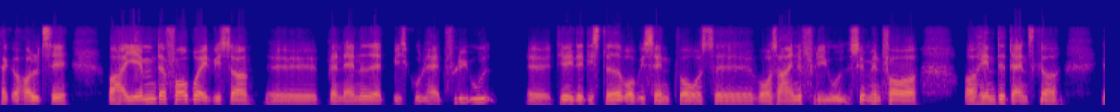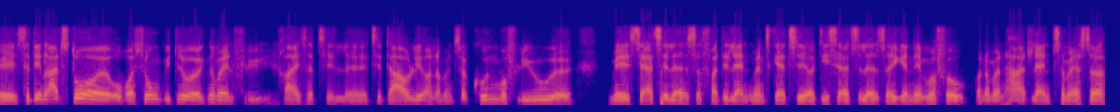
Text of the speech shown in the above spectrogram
der kan holde til. Og herhjemme, der forberedte vi så øh, blandt andet, at vi skulle have et fly ud Øh, det er et af de steder, hvor vi sendte vores, øh, vores egne fly ud, simpelthen for at, at hente danskere. Øh, så det er en ret stor øh, operation. Vi driver jo ikke normalt flyrejser til, øh, til daglig, og når man så kun må flyve øh, med særtilladelser fra det land, man skal til, og de særtilladelser ikke er nemme at få, og når man har et land, som er så,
